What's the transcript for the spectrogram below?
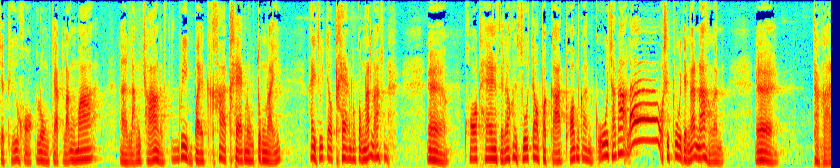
จะถือหอกลงจากหลังม้าหลังช้างวิ่งไปฆ่าแทงลงตรงไหน ให้สู้เจ้าแทงลงตรงนั้นนะเออพอแทงเสร็จแล้วให้สู้เจ้าประกาศพร้อมกัน กูชนะแล้วสิพูดอย่างนั้นนะเหมือนกันเออทหาร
